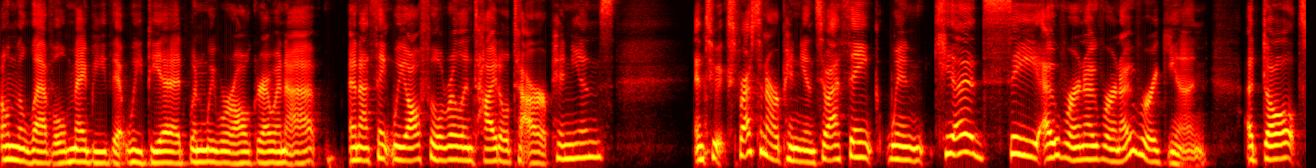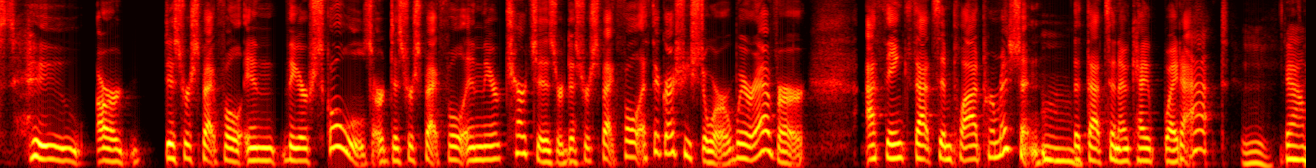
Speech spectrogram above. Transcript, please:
on the level maybe that we did when we were all growing up. And I think we all feel real entitled to our opinions and to expressing our opinions. So I think when kids see over and over and over again adults who are disrespectful in their schools or disrespectful in their churches or disrespectful at the grocery store or wherever, I think that's implied permission that that's an okay way to act. Mm, Yeah.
